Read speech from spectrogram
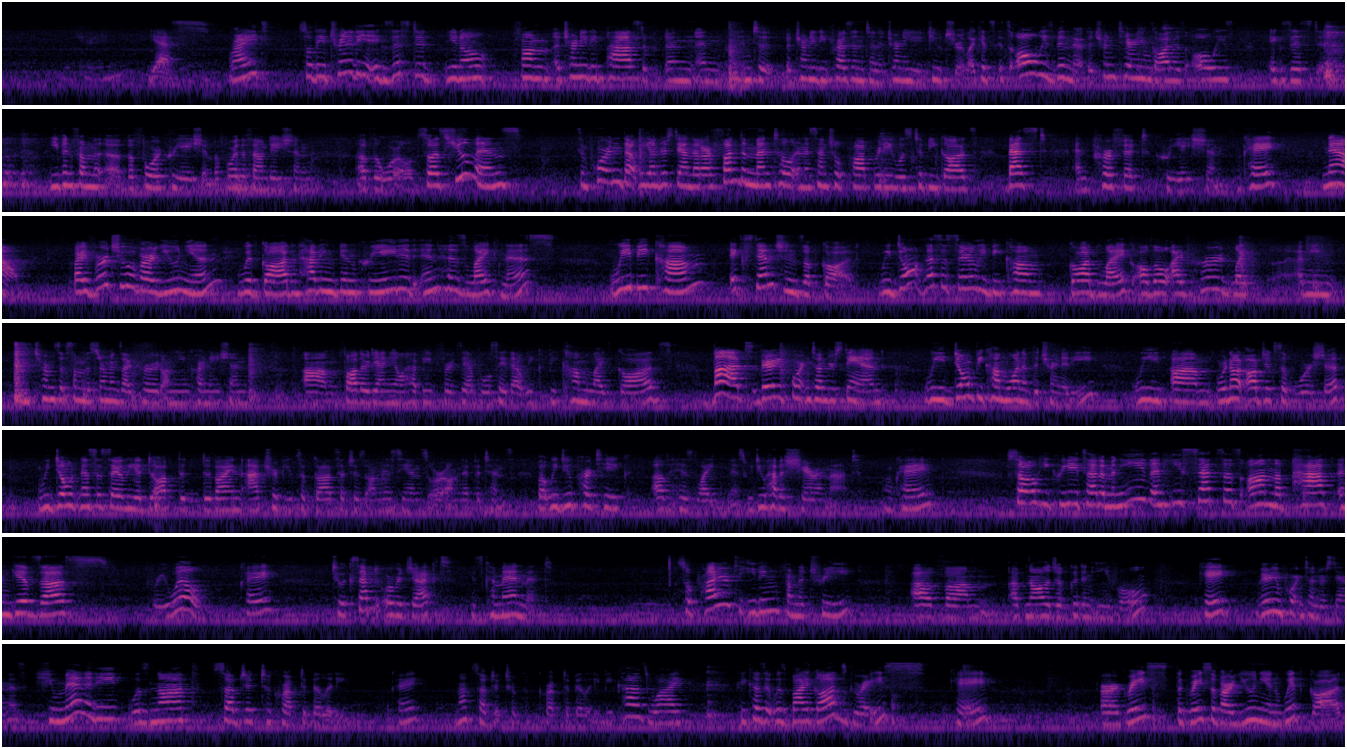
Yes, right? So the Trinity existed, you know, from eternity past and, and into eternity present and eternity future. Like it's it's always been there. The Trinitarian God has always existed, even from the, uh, before creation, before the foundation of the world. So as humans, it's important that we understand that our fundamental and essential property was to be God's best and perfect creation. Okay? Now, by virtue of our union with God and having been created in His likeness, we become extensions of God. We don't necessarily become God like, although I've heard, like, I mean, in terms of some of the sermons I've heard on the incarnation, um, Father Daniel Habib, for example, will say that we become like gods. But, very important to understand, we don't become one of the Trinity. We, um, we're not objects of worship we don't necessarily adopt the divine attributes of God, such as omniscience or omnipotence, but we do partake of his likeness. We do have a share in that. Okay? So he creates Adam and Eve and he sets us on the path and gives us free will. Okay? To accept or reject his commandment. So prior to eating from the tree of, um, of knowledge of good and evil, okay, very important to understand this. Humanity was not subject to corruptibility. Okay? Not subject to corruptibility. Because why? Because it was by God's grace, okay, or grace, the grace of our union with God,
